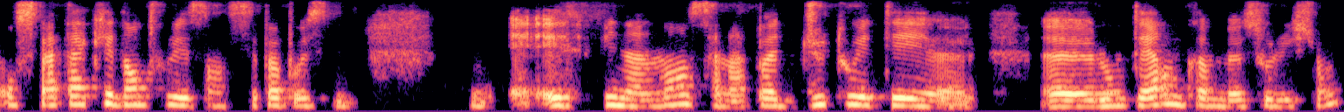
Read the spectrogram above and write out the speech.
on se fait attaquer dans tous les sens. C'est pas possible. Et, finalement, ça n'a pas du tout été euh, euh, long terme comme solution.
